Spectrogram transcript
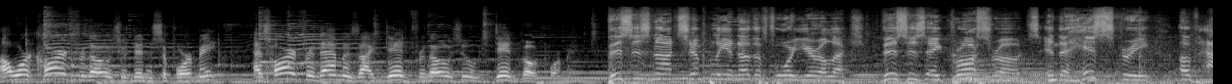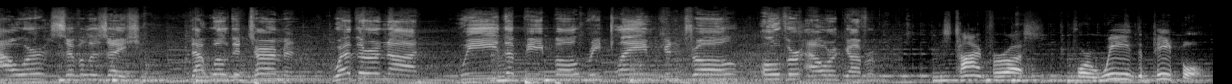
I'll work hard for those who didn't support me, as hard for them as I did for those who did vote for me. This is not simply another four year election. This is a crossroads in the history of our civilization that will determine whether or not we, the people, reclaim control over our government. It's time for us, for we, the people,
